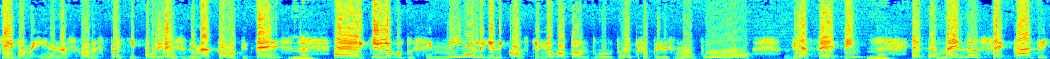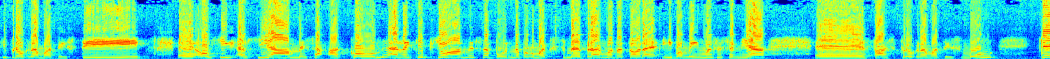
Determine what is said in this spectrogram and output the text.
και είπαμε είναι ένας χώρος που έχει πολλές δυνατότητες Ναι. ε, και λόγω του σημείου αλλά γενικώ και λόγω των, του, του εξοπλισμού που διαθέτει. Ναι. Επομένως ε, κάτι έχει προγραμματιστεί ε, όχι, όχι άμεσα ακόμη αλλά και πιο άμεσα μπορεί να προγραμματιστούμε πράγματα. Τώρα είπαμε είμαστε σε μια ε, φάση προγραμματισμού και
